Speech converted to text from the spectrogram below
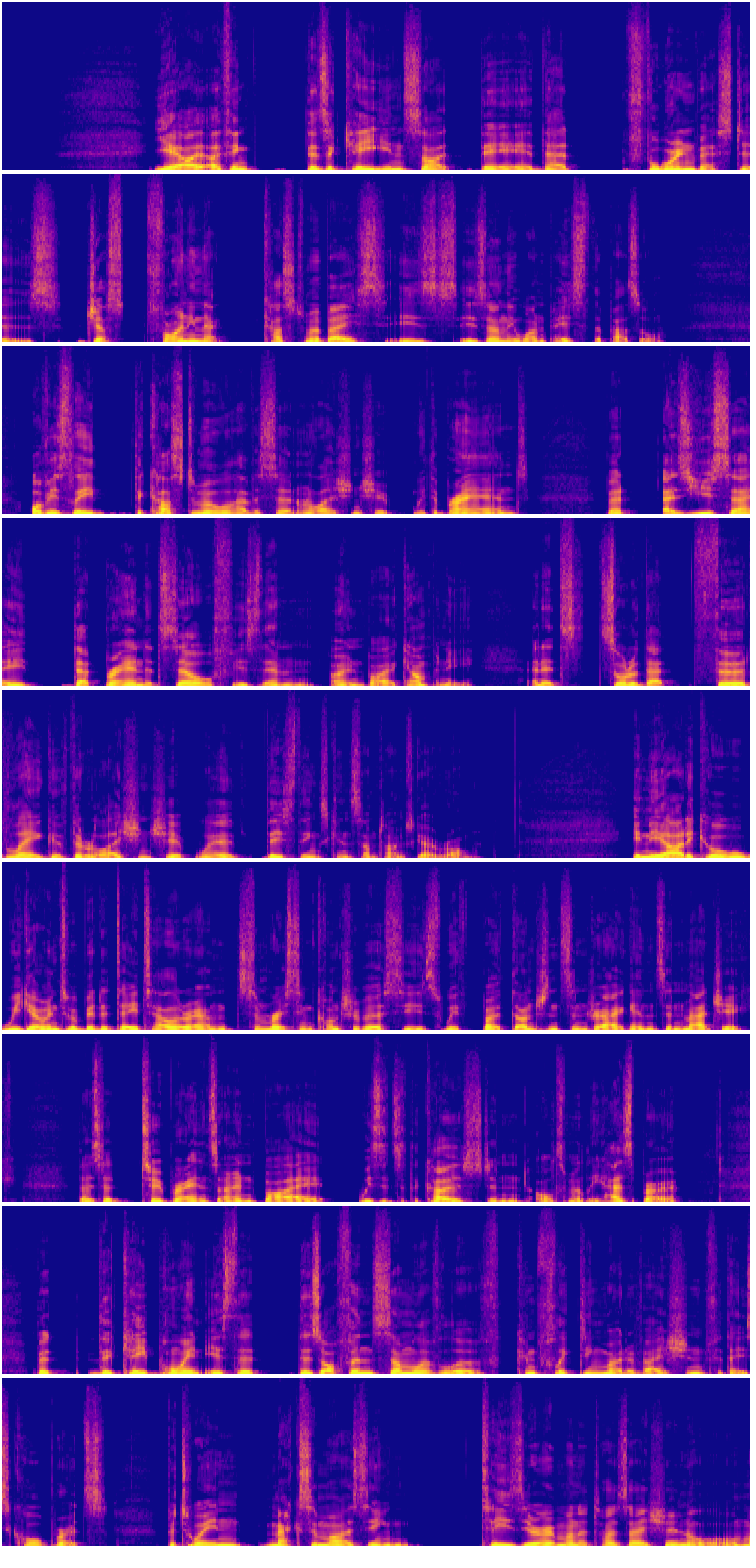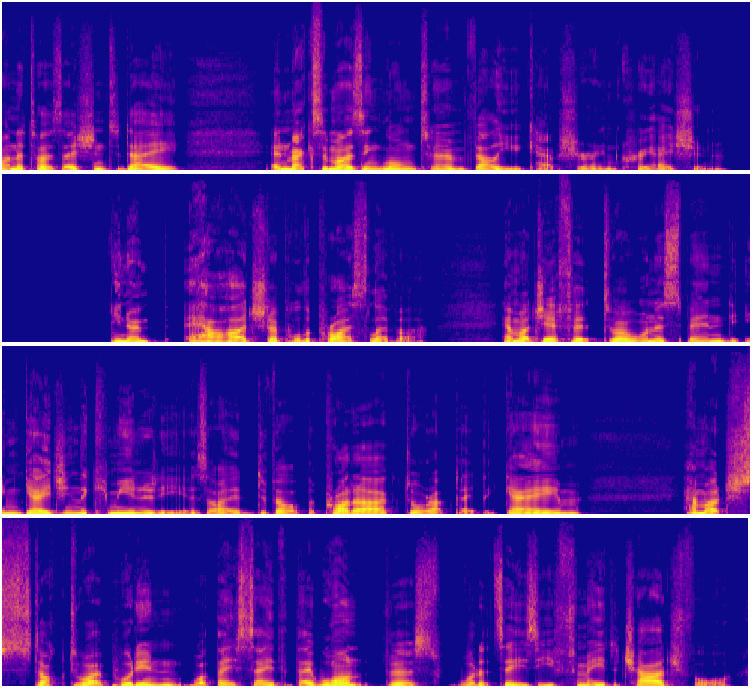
Yeah, I, I think there's a key insight there that for investors, just finding that customer base is is only one piece of the puzzle. Obviously, the customer will have a certain relationship with the brand, but as you say, that brand itself is then owned by a company. And it's sort of that third leg of the relationship where these things can sometimes go wrong. In the article, we go into a bit of detail around some recent controversies with both Dungeons and Dragons and Magic. Those are two brands owned by Wizards of the Coast and ultimately Hasbro. But the key point is that there's often some level of conflicting motivation for these corporates between maximizing T0 monetization or, monetization today and maximizing long term value capture and creation. You know, how hard should I pull the price lever? How much effort do I want to spend engaging the community as I develop the product or update the game? How much stock do I put in what they say that they want versus what it's easy for me to charge for?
